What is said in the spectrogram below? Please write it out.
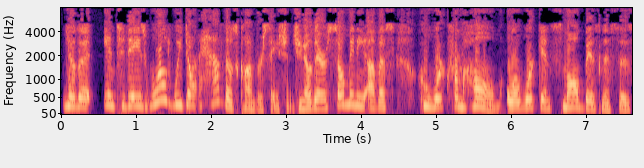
you know, the, in today's world, we don't have those conversations. You know, there are so many of us who work from home or work in small businesses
